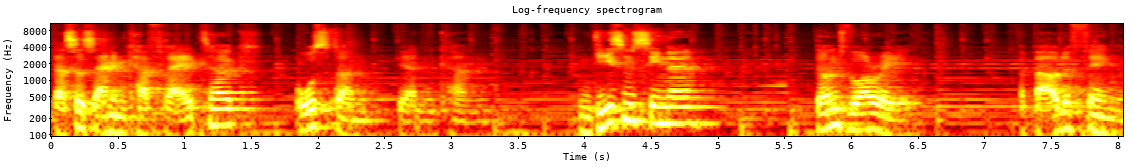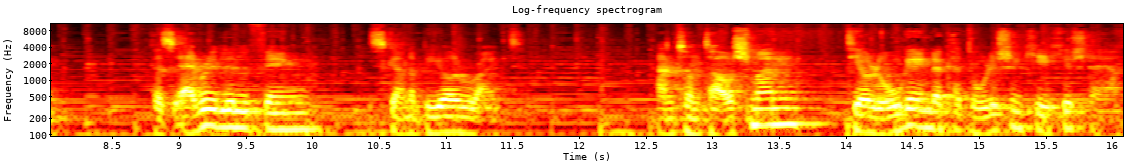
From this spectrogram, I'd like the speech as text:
dass aus einem Karfreitag Ostern werden kann. In diesem Sinne, don't worry about a thing, because every little thing is gonna be alright. Anton Tauschmann, Theologe in der Katholischen Kirche Steiermark.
